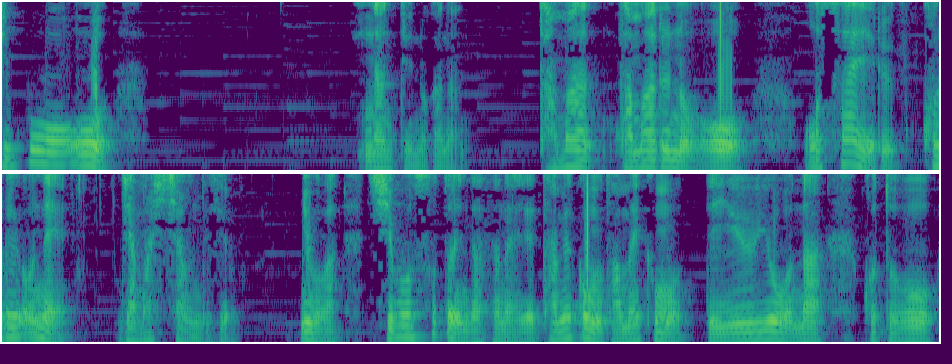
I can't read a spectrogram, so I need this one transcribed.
脂肪を、なんていうのかな、たま、たまるのを抑える。これをね、邪魔しちゃうんですよ。要は脂肪外に出さないで溜め込む溜め込むっていうようなことを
